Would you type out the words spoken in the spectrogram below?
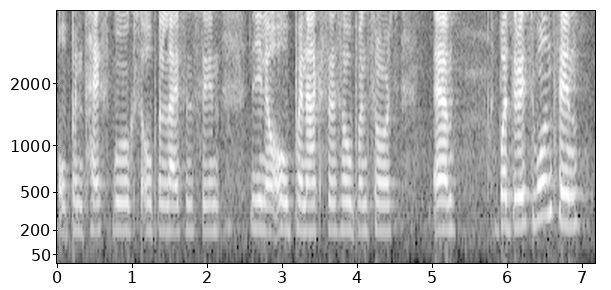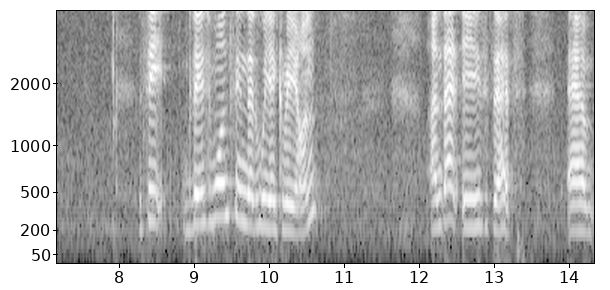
open textbooks, open licensing, you know, open access, open source. Um, but there is one thing, see, there's one thing that we agree on, and that is that um,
